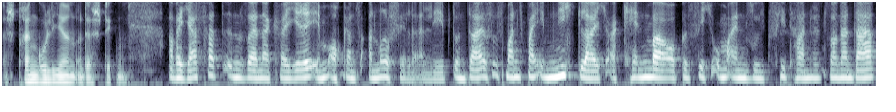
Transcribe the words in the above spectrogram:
Strangulieren und Ersticken. Aber Jas hat in seiner Karriere eben auch ganz andere Fälle erlebt. Und da ist es manchmal eben nicht gleich erkennbar, ob es sich um einen Suizid handelt, sondern da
